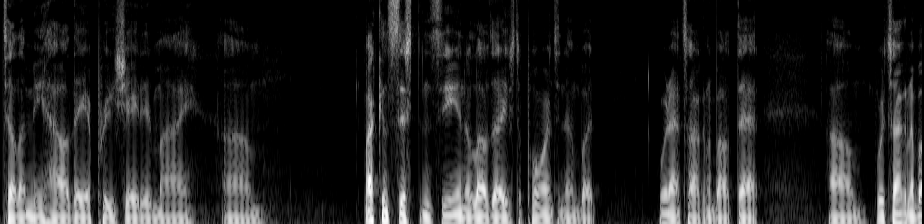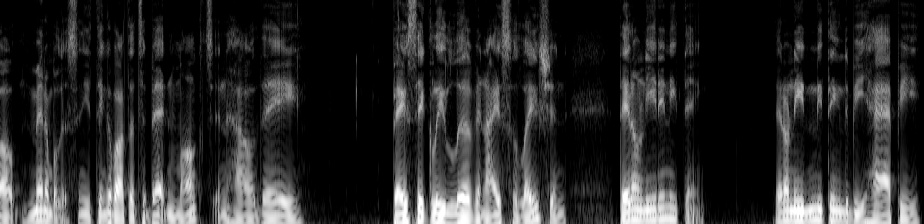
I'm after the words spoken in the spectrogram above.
telling me how they appreciated my um, my consistency and the love that I used to pour into them. But we're not talking about that. Um, we're talking about minimalists, and you think about the Tibetan monks and how they basically live in isolation. They don't need anything. They don't need anything to be happy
